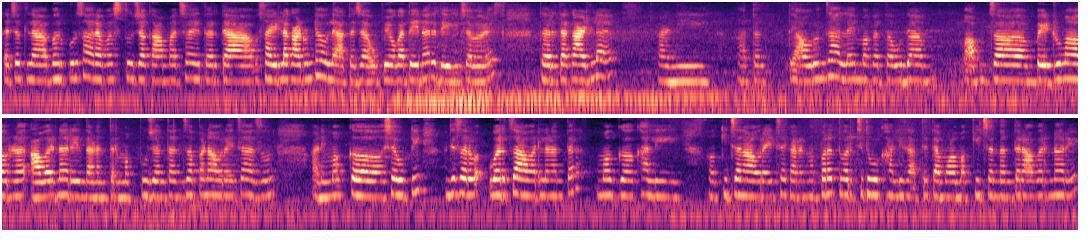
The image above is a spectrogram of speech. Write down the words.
त्याच्यातल्या भरपूर साऱ्या वस्तू ज्या कामाच्या आहे तर त्या साईडला काढून ठेवल्या. आता ज्या उपयोगात येणार आहे देवीच्या वेळेस तर त्या काढल्या. आहे आणि आता ते आवरून झालं आहे मग आता उद्या आमचा बेडरूम आवरण आवरणार आहे. त्यानंतर मग पूजन त्यांचा पण आवरायचा अजून. आणि मग शेवटी म्हणजे सर्व वरचं आवरल्यानंतर मग खाली किचन आवरायचं आहे कारण मग परत वरची धूळ खाली जाते. त्यामुळं मग किचन नंतर आवरणार आहे.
